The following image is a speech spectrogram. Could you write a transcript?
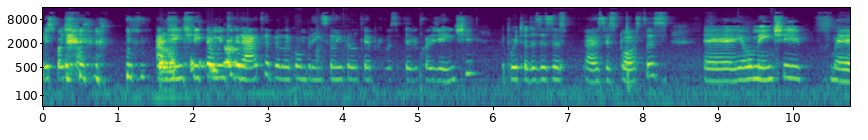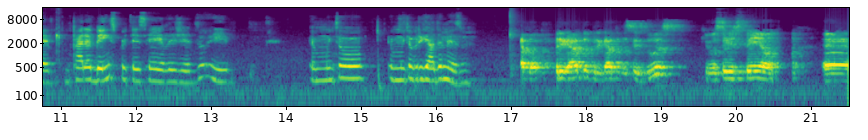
no Spotify. a gente fica muito grata pela compreensão e pelo tempo que você teve com a gente e por todas essas as respostas. É, realmente, é, parabéns por ter se reelegido e é muito, é muito obrigada mesmo. Tá bom, obrigado, obrigado a vocês duas. Que vocês tenham é,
